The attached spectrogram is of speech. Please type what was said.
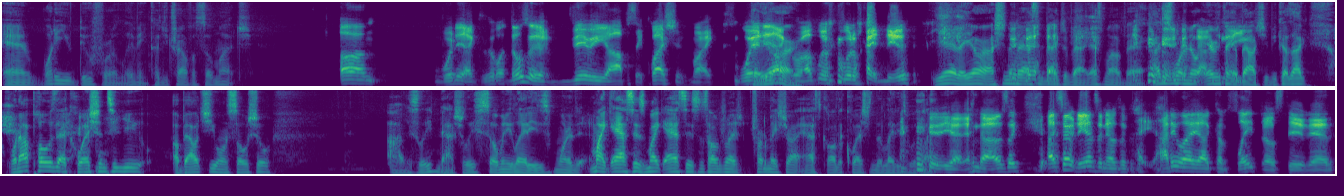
and what do you do for a living? Because you travel so much. Um, where did I grow up? Those are very opposite questions, Mike. Where They did are. I grow up? what do I do? Yeah, they are. I shouldn't have asked them back to back. That's my bad. I just want to know everything me. about you because I, when I pose that question to you about you on social, obviously, naturally, so many ladies wanted. To, Mike asked this. Mike asked this, and so I'm trying, trying to make sure I ask all the questions the ladies would like. yeah, no, I was like, I started answering. I was like, hey, how do I uh, conflate those two, man?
